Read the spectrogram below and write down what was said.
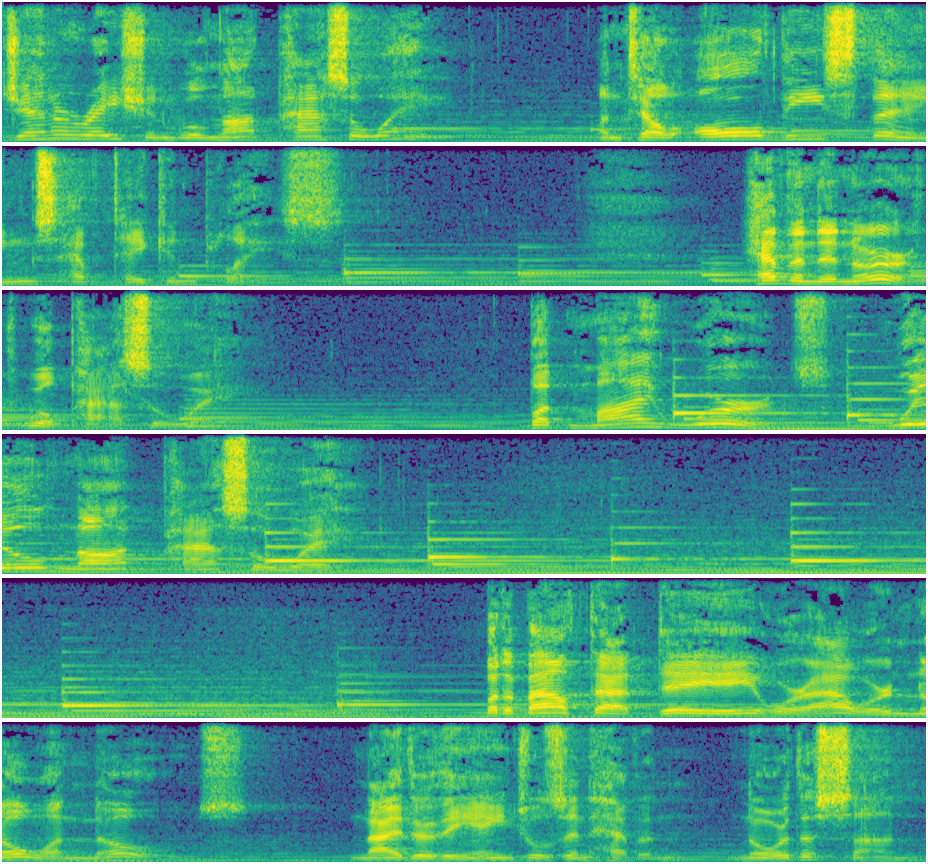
generation will not pass away until all these things have taken place. Heaven and earth will pass away but my words will not pass away. But about that day or hour, no one knows, neither the angels in heaven nor the Son,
